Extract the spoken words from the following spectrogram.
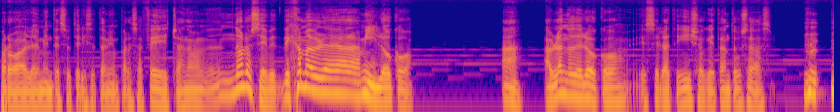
probablemente se utilice también para esa fecha, no, no lo sé, déjame hablar a mí, loco. Ah, hablando de loco, ese latiguillo que tanto usas.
